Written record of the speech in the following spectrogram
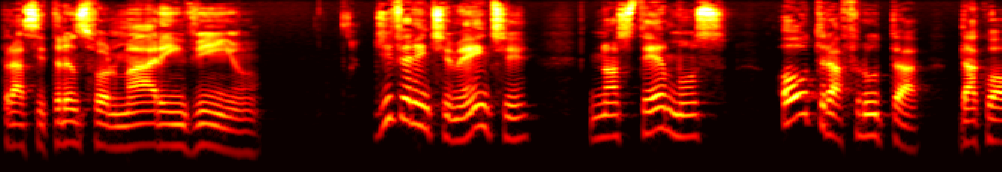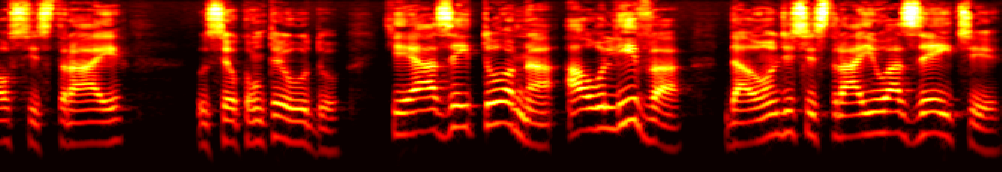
para se transformar em vinho. Diferentemente, nós temos outra fruta da qual se extrai o seu conteúdo, que é a azeitona, a oliva, da onde se extrai o azeite.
